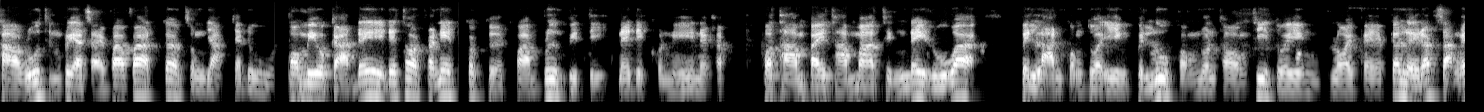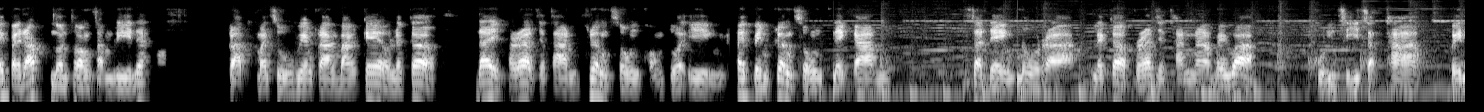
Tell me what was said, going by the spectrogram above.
ข่าวรู้ถึงพระยาสายฟ้าฟาดก็ทรงอยากจะดู พอมีโอกาสได้ได้ทอดพระเนตรก็เกิดความปลื้มปิติในเด็กคนนี้นะครับ พอถามไปถามมาถึงได้รู้ว่าเป็นหลานของตัวเองเป็นลูกของนวลทองที่ตัวเองลอยแพก็เลยรับสั่งให้ไปรับนวลทองสำลีเนี่ยกลับมาสู่เวียงกลางบางแก้ว แล้วก็ ได้พระราชทานเครื่องทรงของตัวเอง ให้เป็นเครื่องทรงในการแสดงโนรา และก็พระราชทานนามให้ว่าขุนศรีศรัทธาเป็น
